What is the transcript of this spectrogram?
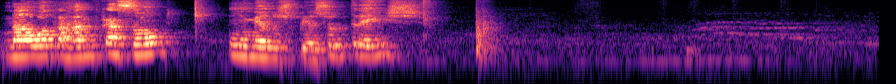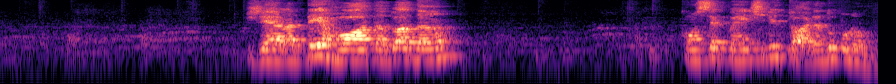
Na outra ramificação, 1 menos P sobre 3. Gera derrota do Adam. Consequente vitória do Bruno.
